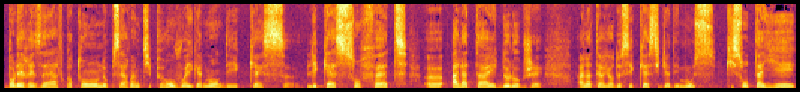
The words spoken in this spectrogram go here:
dans les réserves, quand on observe un petit peu, on voit également des caisses. Les caisses sont faites euh, à la taille de l'objet. À l'intérieur de ces caisses, il y a des mousses qui sont taillées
